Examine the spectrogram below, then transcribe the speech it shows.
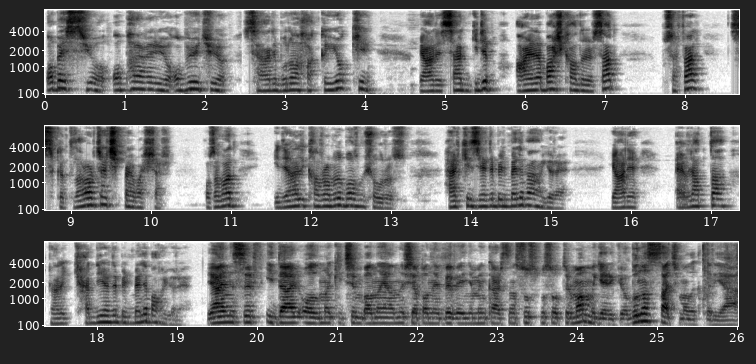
o besliyor, o para veriyor, o büyütüyor. Sen buna hakkın yok ki. Yani sen gidip aile baş kaldırırsan bu sefer sıkıntılar ortaya çıkmaya başlar. O zaman ideal kavramını bozmuş oluruz. Herkes yerini bilmeli bana göre. Yani evlat da yani kendi yerini bilmeli bana göre. Yani sırf ideal olmak için bana yanlış yapan ebeveynimin karşısına sus pus oturmam mı gerekiyor? Bu nasıl saçmalıktır ya?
